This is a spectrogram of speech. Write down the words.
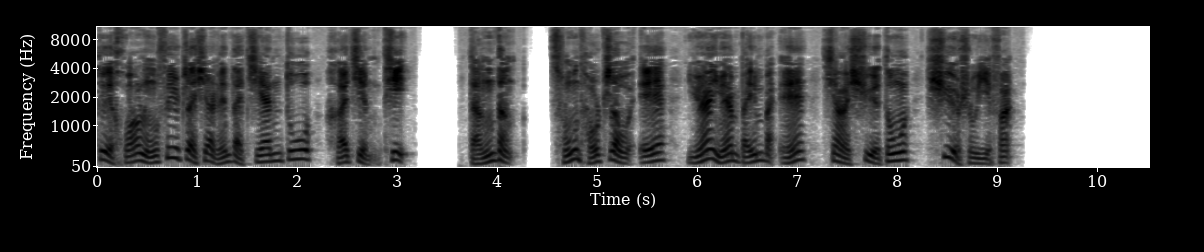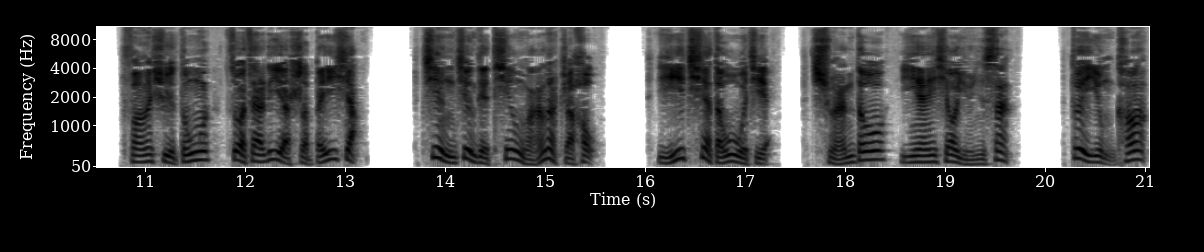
对黄龙飞这些人的监督和警惕。等等，从头至尾原原本本向旭东叙述一番。方旭东坐在烈士碑下，静静地听完了之后，一切的误解全都烟消云散，对永康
